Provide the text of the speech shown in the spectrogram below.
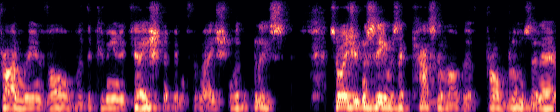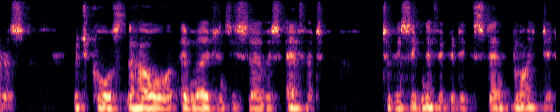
primarily involved with the communication of information with the police. So as you can see, it was a catalogue of problems and errors which caused the whole emergency service effort to be significant extent blighted.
